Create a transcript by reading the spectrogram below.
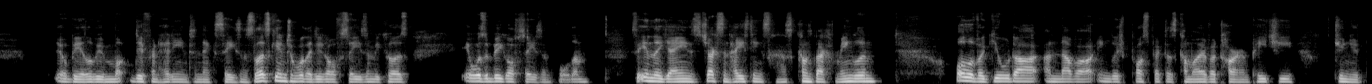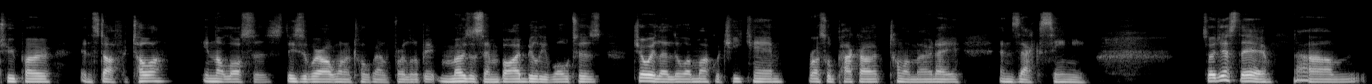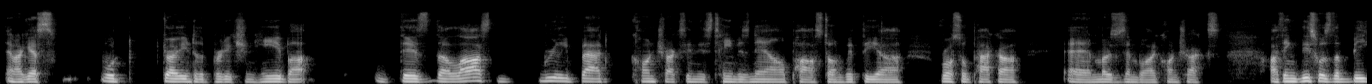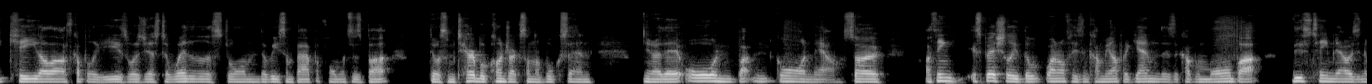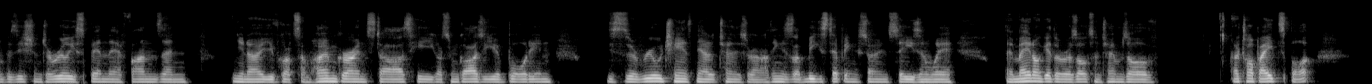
it'll be a little bit different heading into next season. So let's get into what they did off season because it was a big off season for them. So in the games, Jackson Hastings has, comes back from England. Oliver Gildart, another English prospect, has come over. Tyrone Peachey, Junior Tupou, and Starford To'a. In the losses, this is where I want to talk about for a little bit. Moses Mbye, Billy Walters, Joey Leilua, Michael Chee-Kam, Russell Packer, Tom Amone, and Zac Cini. So just there, um, and I guess we'll go into the prediction here, but there's the last really bad contracts in this team is now passed on with the uh, Russell Packer and Moses Mbye contracts. I think this was the big key the last couple of years was just to weather the storm. There'll be some bad performances, but there were some terrible contracts on the books, and you know they're all but gone now. So I think especially the one off season coming up again, there's a couple more, but this team now is in a position to really spend their funds and you know, you've got some homegrown stars here. You've got some guys that you've brought in. This is a real chance now to turn this around. I think it's a big stepping stone season where they may not get the results in terms of a top eight spot,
